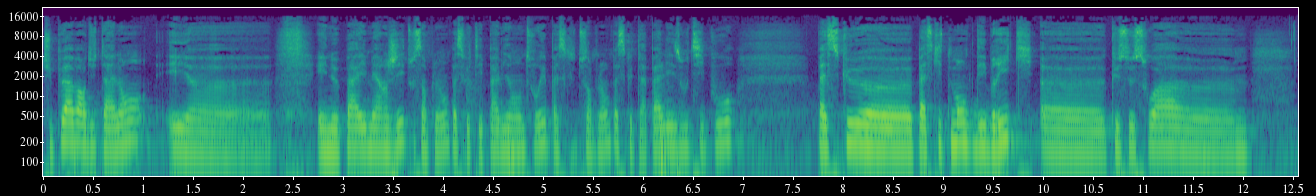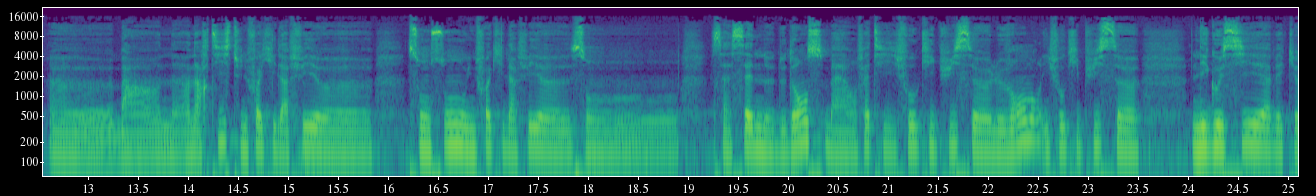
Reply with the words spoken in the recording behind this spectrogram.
tu peux avoir du talent et, euh, et ne pas émerger tout simplement parce que t'es pas bien entouré parce que tout simplement parce que t'as pas les outils pour parce que euh, parce qu'il te manque des briques euh, que ce soit bah, un, artiste une fois qu'il a fait son son ou une fois qu'il a fait son sa scène de danse bah en fait il faut qu'il puisse le vendre il faut qu'il puisse négocier avec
